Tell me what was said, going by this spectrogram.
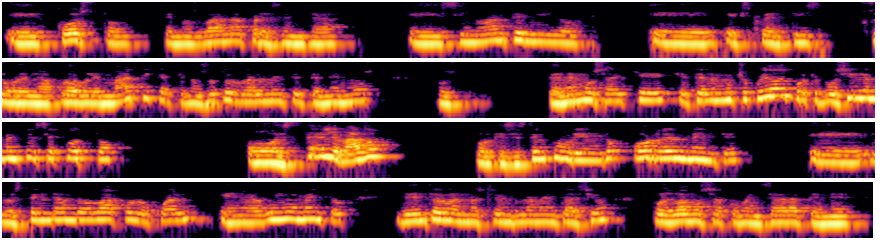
el costo que nos van a presentar, si no han tenido expertise sobre la problemática que nosotros realmente tenemos, pues tenemos hay que, tener mucho cuidado porque posiblemente ese costo o está elevado porque se estén cubriendo o realmente eh, lo estén dando abajo, lo cual en algún momento dentro de nuestra implementación, pues vamos a comenzar a tener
